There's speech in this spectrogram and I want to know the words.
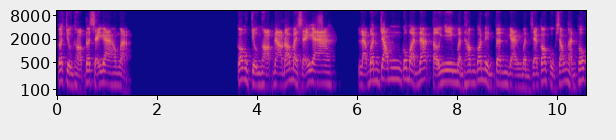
Có trường hợp đó xảy ra không ạ? À? có một trường hợp nào đó mà xảy ra là bên trong của mình đó tự nhiên mình không có niềm tin rằng mình sẽ có cuộc sống hạnh phúc.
